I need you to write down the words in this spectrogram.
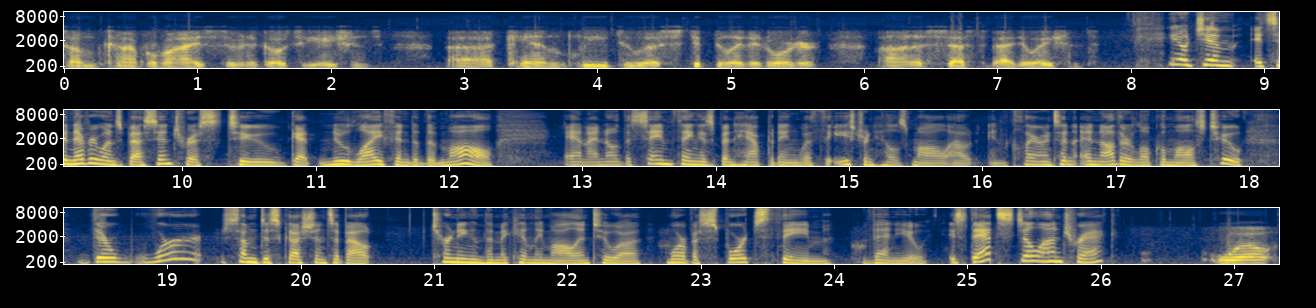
some compromise through negotiations uh, can lead to a stipulated order on assessed valuations. You know, Jim, it's in everyone's best interest to get new life into the mall. And I know the same thing has been happening with the Eastern Hills Mall out in Clarence and, and other local malls too. There were some discussions about turning the McKinley Mall into a more of a sports theme venue. Is that still on track? Well,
